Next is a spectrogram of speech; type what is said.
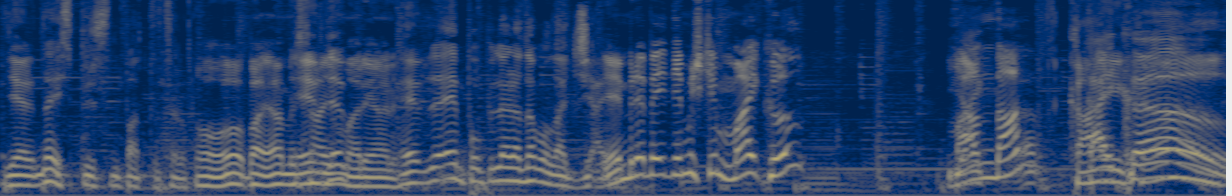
Diğerinde de esprisini patlatırım. Oo bayağı mesaim var yani. Evde en popüler adam olacak. Emre Bey demiş ki Michael yandan Kaykıl.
